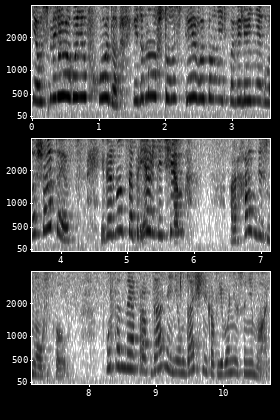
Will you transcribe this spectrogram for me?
Я усмирил огонь у входа и думал, что успею выполнить повеление глашатаев и вернуться прежде, чем... Архайн безмолвствовал. Путанные оправдания неудачников его не занимали.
